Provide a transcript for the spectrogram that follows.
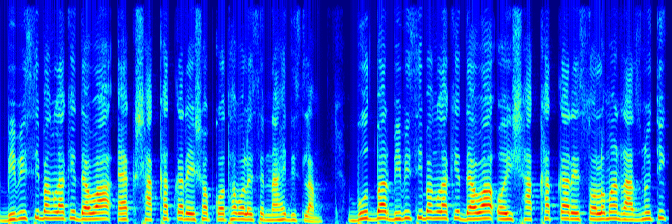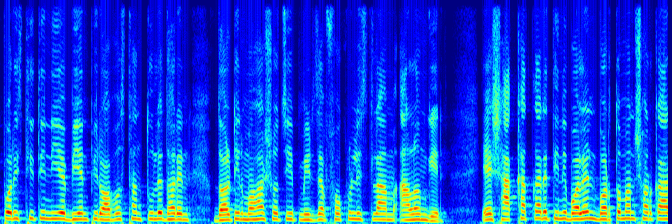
বিবিসি বাংলাকে দেওয়া এক সাক্ষাৎকারে এসব কথা বলেছেন নাহিদ ইসলাম। বুধবার বিবিসি বাংলাকে দেওয়া ওই সাক্ষাৎকারে চলমান রাজনৈতিক পরিস্থিতি নিয়ে বিএনপির অবস্থান তুলে ধরেন দলটির মহাসচিব মির্জা ফখরুল ইসলাম আলমগীর। এ সাক্ষাৎকারে তিনি বলেন, বর্তমান সরকার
